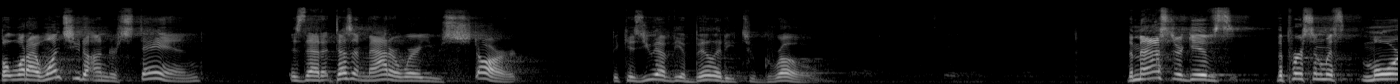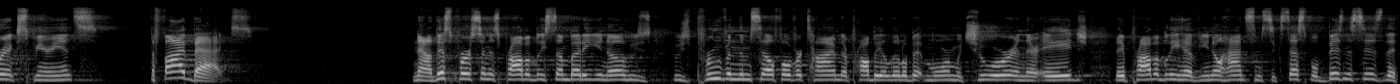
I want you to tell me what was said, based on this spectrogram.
But what I want you to understand is that it doesn't matter where you start because you have the ability to grow. The master gives the person with more experience the five bags. Now, this person is probably somebody, you know, who's, who's proven themselves over time. They're probably a little bit more mature in their age. They probably have, you know, had some successful businesses. The,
